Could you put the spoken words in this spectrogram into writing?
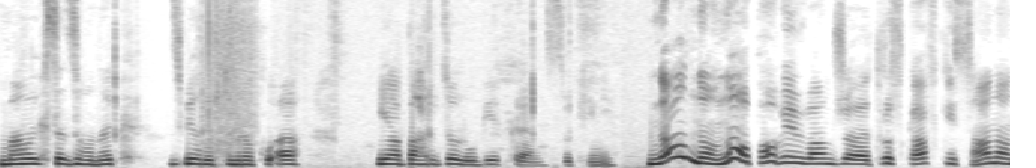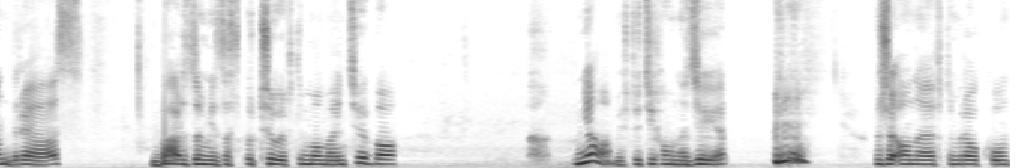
małych sadzonek zbiorę w tym roku, a ja bardzo lubię krem z cukinii. No, no, no, powiem Wam, że truskawki San Andreas bardzo mnie zaskoczyły w tym momencie, bo miałam jeszcze cichą nadzieję, że one w tym roku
